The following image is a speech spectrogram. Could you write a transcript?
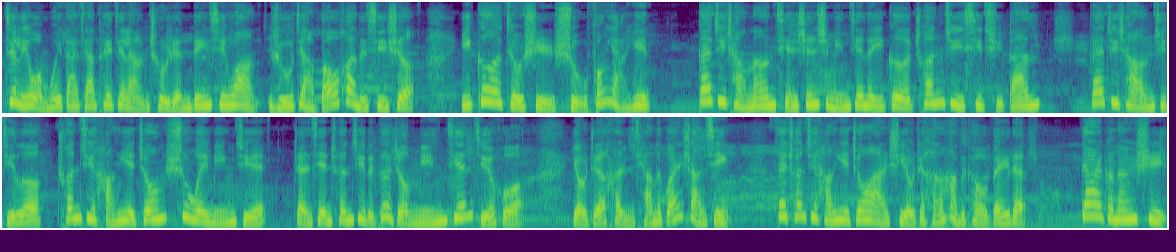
这里我们为大家推荐两处人丁兴旺、如假包换的戏社，一个就是蜀风雅韵。该剧场呢，前身是民间的一个川剧戏曲班。该剧场聚集了川剧行业中数位名角，展现川剧的各种民间绝活，有着很强的观赏性，在川剧行业中啊，是有着很好的口碑的。第二个呢是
